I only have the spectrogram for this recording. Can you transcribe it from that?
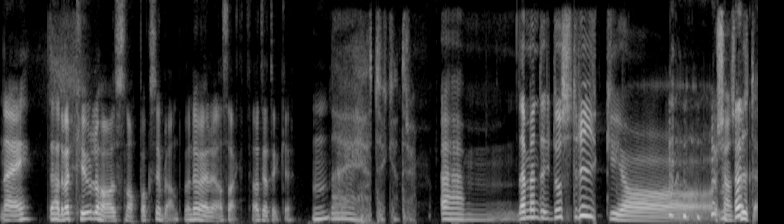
Nej, det hade varit kul att ha snopp också ibland. Men det har jag redan sagt att jag tycker. Mm. Nej, jag tycker inte det. Ehm, nej, men då stryker jag könsbyte.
